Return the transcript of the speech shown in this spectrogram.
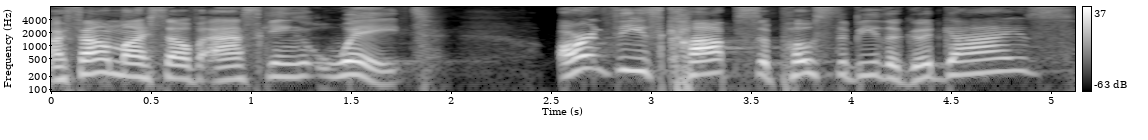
I found myself asking, wait, aren't these cops supposed to be the good guys?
